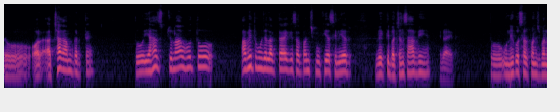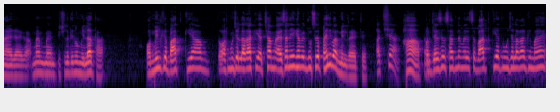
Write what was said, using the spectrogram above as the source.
तो और अच्छा काम करते हैं। तो यहाँ चुनाव हो तो अभी तो मुझे लगता है कि सरपंच मुखिया सीनियर व्यक्ति बच्चन साहब भी हैं। राइट तो उन्हीं को सरपंच बनाया जाएगा। मैं मैं पिछले दिनों मिला था और मिल के बात किया तो और मुझे लगा कि अच्छा मैं ऐसा नहीं है कि हम एक दूसरे पहली बार मिल रहे थे। अच्छा। हाँ पर. जैसे सर ने मेरे से बात किया तो मुझे लगा कि मैं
